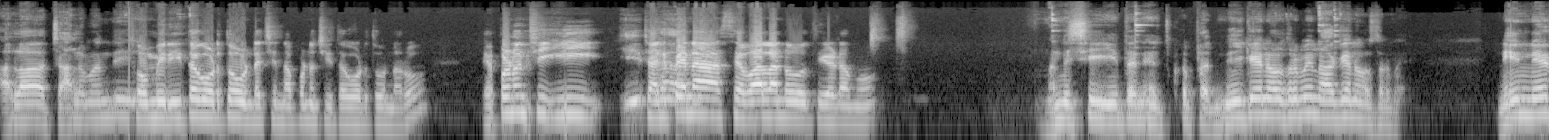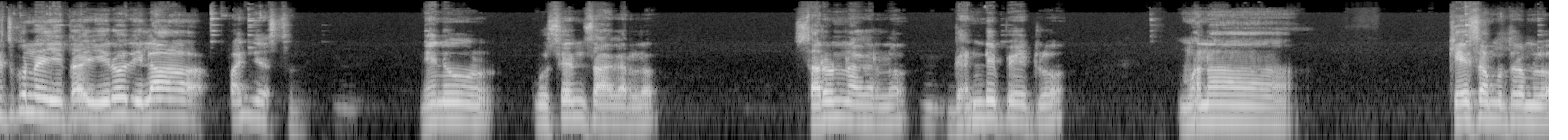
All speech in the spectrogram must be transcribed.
అలా చాలామంది సో మీరు ఈత కొడుతూ ఉండే చిన్నప్పటి నుంచి ఈత కొడుతూ ఉన్నారు. ఎప్పటి నుంచి ఈ చనిపోయిన శవాలను తీయడము? మనిషి ఈత నేర్చుకో నీకైనా అవసరమే నాకైనా అవసరమే. నేను నేర్చుకున్న ఈత ఈరోజు ఇలా పనిచేస్తుంది నేను హుసేన్ సాగర్లో సరుణ్ నగర్లో గండిపేటలో మన కే సముద్రంలో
